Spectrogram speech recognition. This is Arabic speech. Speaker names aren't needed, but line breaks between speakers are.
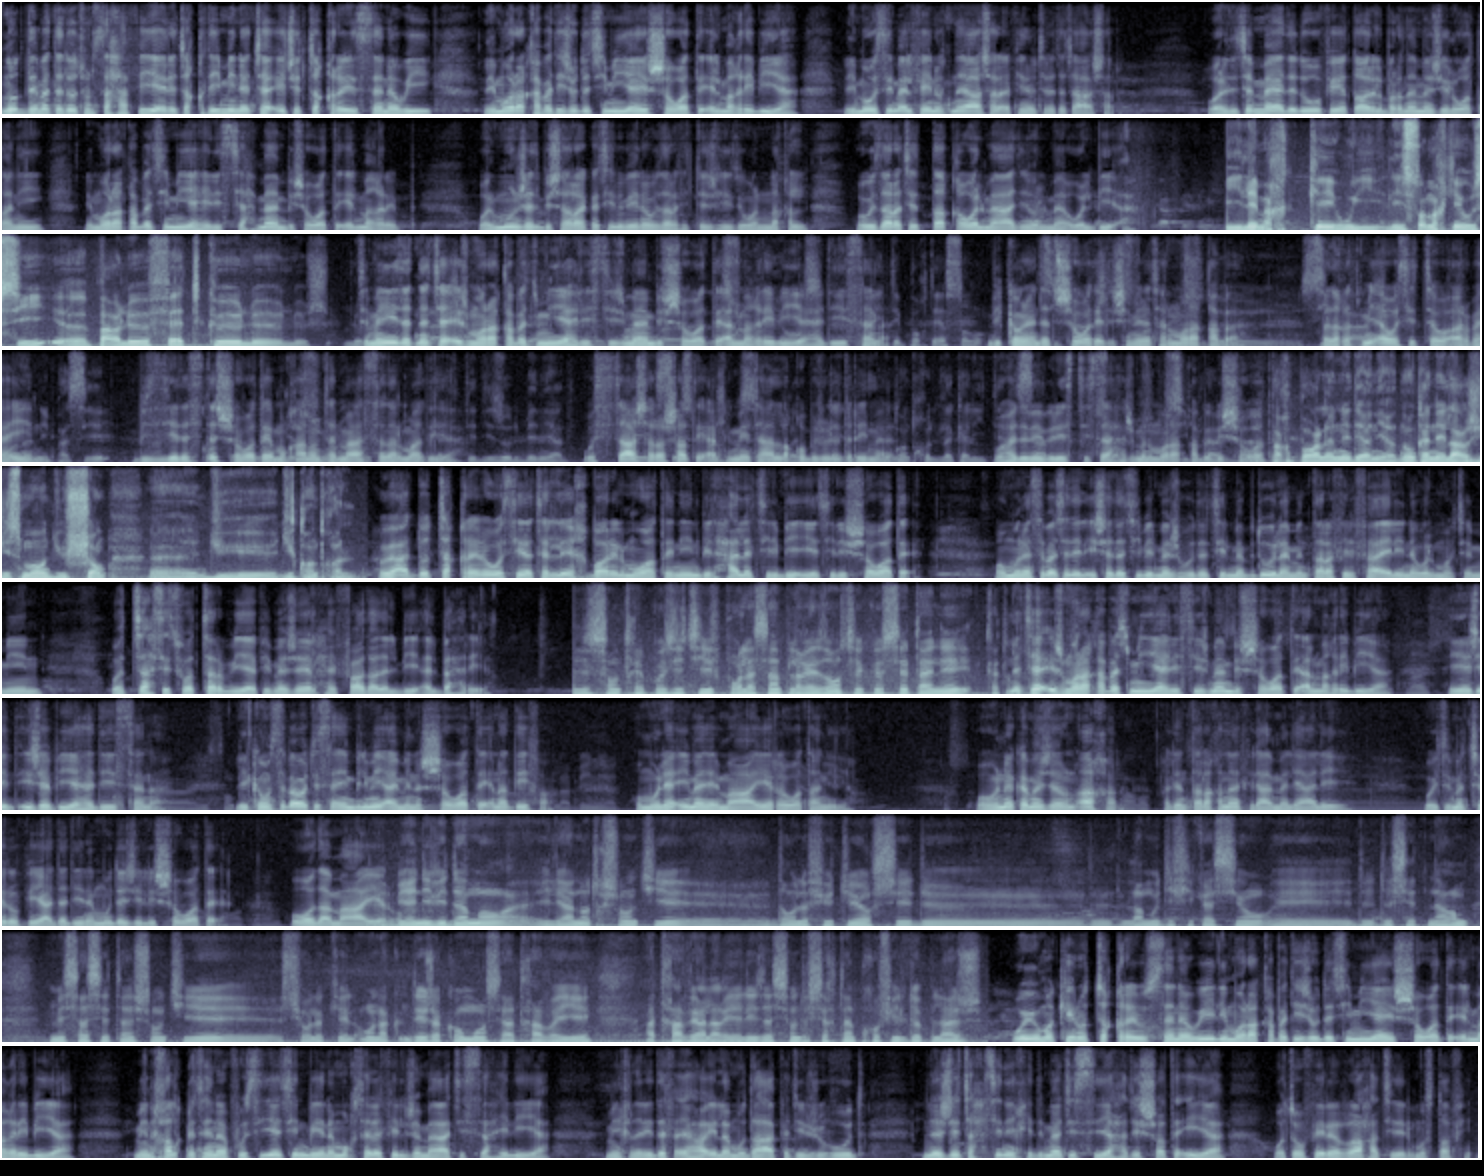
نظمت ندوة صحفية لتقديم نتائج التقرير السنوي لمراقبة جودة مياه الشواطئ المغربية لموسم 2012-2013 والذي تم إعداده في إطار البرنامج الوطني لمراقبة مياه الاستحمام بشواطئ المغرب والمنجز بشراكة بين وزارة التجهيز والنقل ووزارة الطاقة والمعادن والماء والبيئة.
Il est marqué, oui, ils sont marqués aussi euh, par le fait que le, le,
تميزت نتائج مراقبة مياه الاستجمام بالشواطئ المغربية هذه السنة بكون عدد الشواطئ التي شملتها المراقبة بلغت 146 بزيادة 6 شواطئ مقارنة مع السنة الماضية و16 شاطئا فيما يتعلق بجودة الرمال وهذا ببرز اتساع حجم المراقبة بالشواطئ
euh.
ويعد التقرير وسيلة لإخبار المواطنين بالحالة البيئية للشواطئ ومناسبة للإشادة بالمجهودات المبذولة من طرف الفاعلين والمهتمين والتحسيس والتربية في مجال الحفاظ على البيئة البحرية.
Ils sont très positifs pour la simple raison, c'est que cette année, 80
نتائج مراقبة مياه الاستجمام بالشواطئ المغربية. هي جد إيجابية هذه السنة لكون 97% من الشواطئ نظيفة وملائمة للمعايير الوطنية. وهناك مجال آخر قد انطلقنا في العمل عليه ويتمثل في إعداد نموذج للشواطئ.
Bien évidemment, il y a un autre chantier euh, dans le futur, c'est de, de- de la modification et de, de cette norme. Mais ça, c'est un chantier euh, sur lequel on a déjà commencé à travailler à travers la réalisation de certains profils de plage.
ويمكن التقرير السنوي لمراقبة جودة مياه الشواطئ المغربية من خلق تنافسية بين مختلف الجماعات الساحلية من خلال دفعها إلى مضاعفة الجهود من أجل تحسين خدمات السياحة الشاطئية وتوفير الراحة للمصطفين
